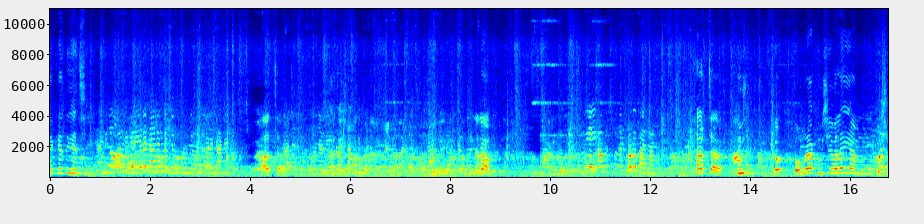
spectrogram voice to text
রেখে দিয়েছি। আচ্ছা। বসি। আচ্ছা। আচ্ছা তো তোমরা খুশি হলেই আমি খুশি।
